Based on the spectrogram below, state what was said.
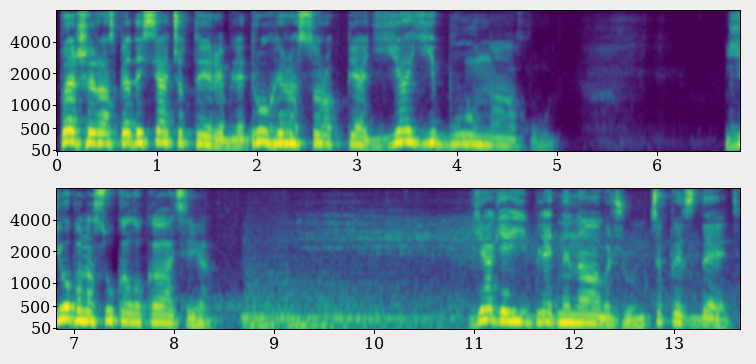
Перший раз 54, блядь, другий раз 45. Я їбу нахуй. Йобана, сука, локація. Як я її, блядь, ненавиджу? Ну це пиздець.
